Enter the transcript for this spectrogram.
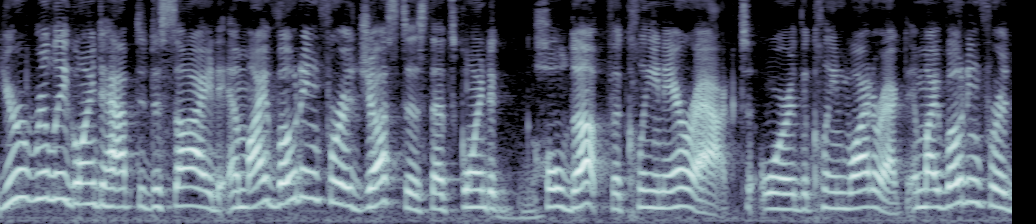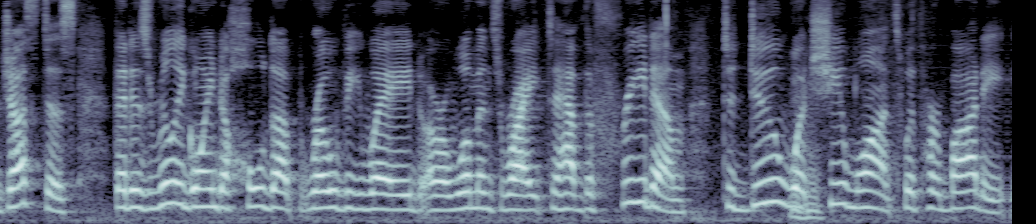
you're really going to have to decide am I voting for a justice that's going to hold up the Clean Air Act or the Clean Water Act? Am I voting for a justice that is really going to hold up Roe v. Wade or a woman's right to have the freedom to do what mm-hmm. she wants with her body?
